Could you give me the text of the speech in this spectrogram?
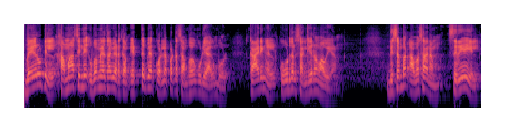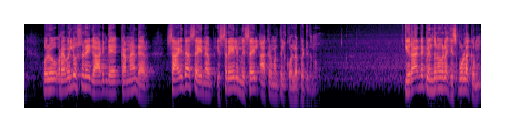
ബെയ്റൂട്ടിൽ ഹമാസിന്റെ ഉപമേധാവി അടക്കം എട്ട് പേർ കൊല്ലപ്പെട്ട സംഭവം കൂടിയാകുമ്പോൾ കാര്യങ്ങൾ കൂടുതൽ സങ്കീർണമാവുകയാണ്. ഡിസംബർ അവസാനം സിറിയയിൽ ഒരു റെവല്യൂഷണറി ഗാർഡിന്റെ കമാൻഡർ ഷായിദ സൈനബ് ഇസ്രയേൽ മിസൈൽ ആക്രമണത്തിൽ കൊല്ലപ്പെട്ടിരുന്നു. ഇറാന്റെ പിന്തുണയുള്ള ഹിസ്ബുള്ളക്കും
